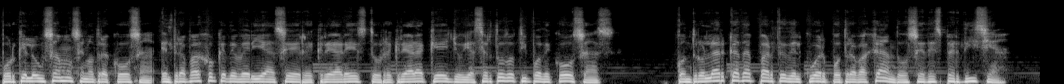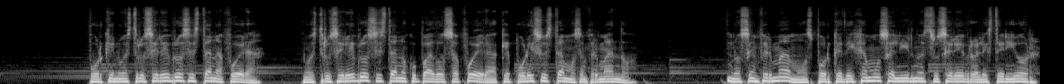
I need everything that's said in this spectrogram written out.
porque lo usamos en otra cosa, el trabajo que debería hacer, recrear esto, recrear aquello y hacer todo tipo de cosas. Controlar cada parte del cuerpo trabajando se desperdicia, porque nuestros cerebros están afuera, Nuestros cerebros están ocupados afuera, que por eso estamos enfermando. Nos enfermamos porque dejamos salir nuestro cerebro al exterior,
